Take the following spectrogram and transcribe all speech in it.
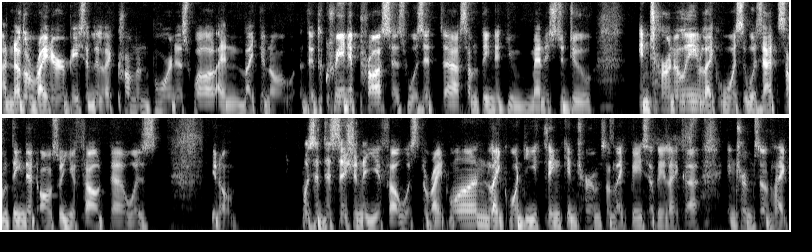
another writer basically like come on board as well and like you know the, the creative process was it uh, something that you managed to do internally? Like was was that something that also you felt uh, was you know was a decision that you felt was the right one? Like what do you think in terms of like basically like uh in terms of like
